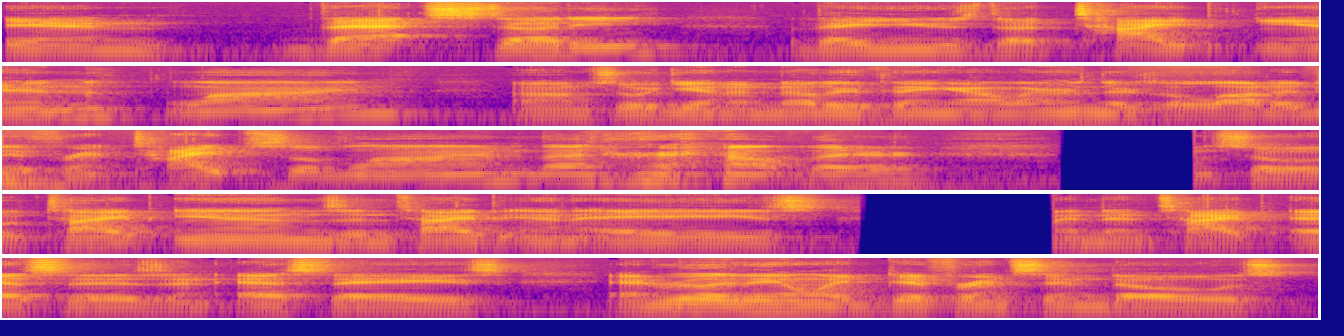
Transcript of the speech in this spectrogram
In that study, they used a type N lime. Um, so, again, another thing I learned there's a lot of different types of lime that are out there. So, type Ns and type NAs, and then type S's and SAs. And really, the only difference in those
